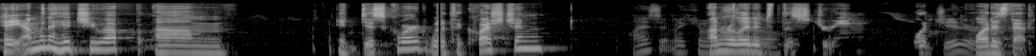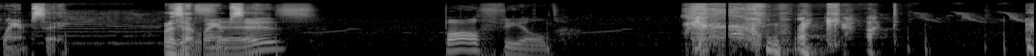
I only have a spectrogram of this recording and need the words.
Hey, I'm gonna hit you up um, in Discord with a question Why is it making me unrelated so to the stream. What jittery? what does that lamp say? What does It that lamp say? says Ball field. Oh my god! I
